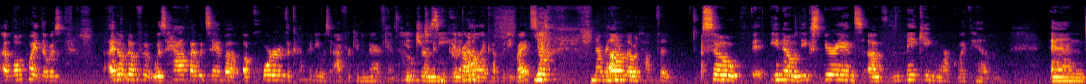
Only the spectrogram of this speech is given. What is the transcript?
at one point there was. I don't know if it was half. I would say about a quarter of the company was African American Oh, in Germany in a ballet company, right? So Yeah. Never Um, that would happen. So you know the experience of making work with him and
